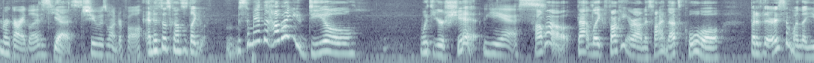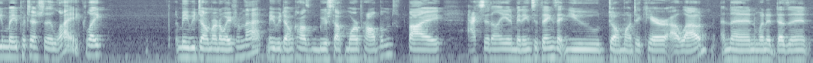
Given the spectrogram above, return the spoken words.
Regardless, yes. she was wonderful. And it's those concepts like, Samantha, how about you deal with your shit? Yes. How about that? Like, fucking around is fine. That's cool. But if there is someone that you may potentially like, like, maybe don't run away from that. Maybe don't cause yourself more problems by accidentally admitting to things that you don't want to care out loud. And then when it doesn't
